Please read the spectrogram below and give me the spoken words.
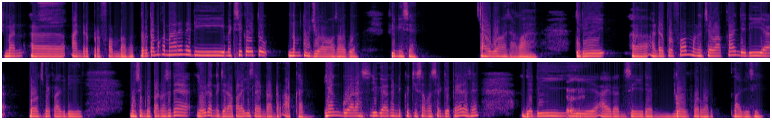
Cuman uh, underperform banget. Terutama kemarin ya di Meksiko itu 67 kalau nggak salah gue finish ya. Kalau gue nggak salah. Jadi uh, underperform mengecewakan jadi ya bounce back lagi di musim depan. Maksudnya ya udah ngejar apa lagi selain runner up kan? Yang gue rasa juga akan dikunci sama Sergio Perez ya. Jadi uh. I don't see them going forward lagi sih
